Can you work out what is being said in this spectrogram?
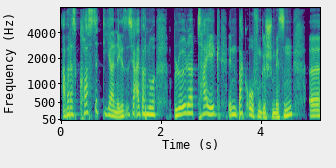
Aber das kostet die ja nicht. Es ist ja einfach nur blöder Teig in den Backofen geschmissen. Äh,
